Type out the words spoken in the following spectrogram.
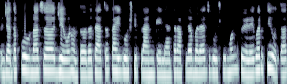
म्हणजे आता पूर्णाचं जेवण होतं तर त्याचं काही गोष्टी प्लॅन केल्या. तर आपल्या बऱ्याच गोष्टी मग वेळेवरती होतात.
